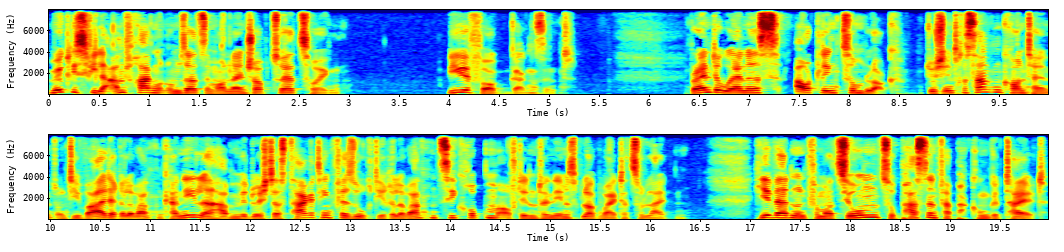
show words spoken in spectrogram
Möglichst viele Anfragen und Umsatz im Onlineshop zu erzeugen. Wie wir vorgegangen sind. Brand Awareness, Outlink zum Blog. Durch interessanten Content und die Wahl der relevanten Kanäle haben wir durch das Targeting versucht, die relevanten Zielgruppen auf den Unternehmensblog weiterzuleiten. Hier werden Informationen zu passenden Verpackungen geteilt.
